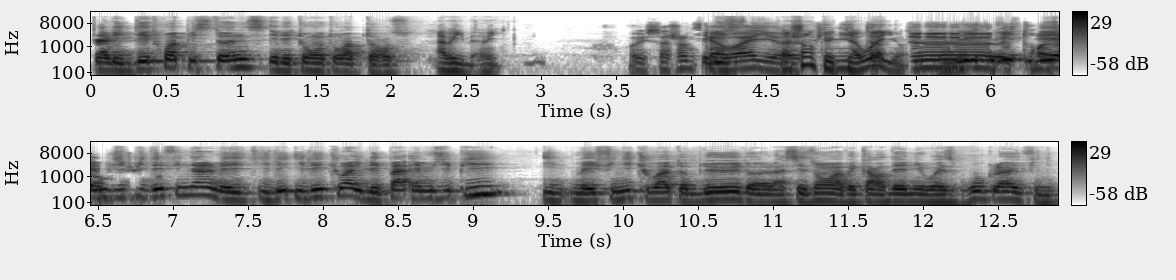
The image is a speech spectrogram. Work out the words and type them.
T'as les Detroit Pistons et les Toronto Raptors. Ah oui, bah oui. Oui, sachant que Kawhi, euh, sachant que Kawhi, il est MVP des finales, mais il est, il est, tu vois, il est pas MVP, mais il finit, tu vois, top 2 de la saison avec Harden et Westbrook, là, il finit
